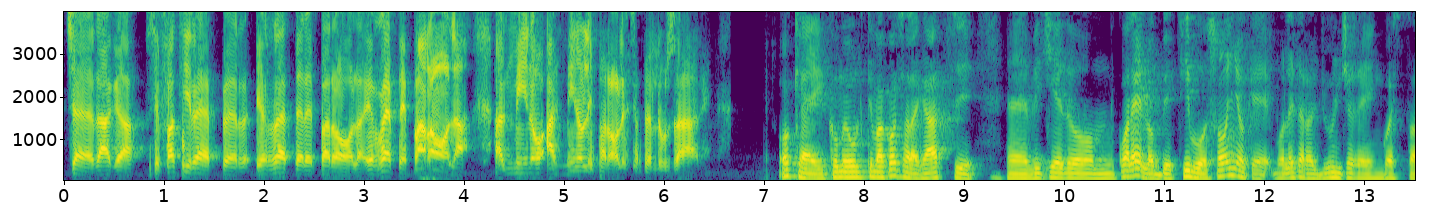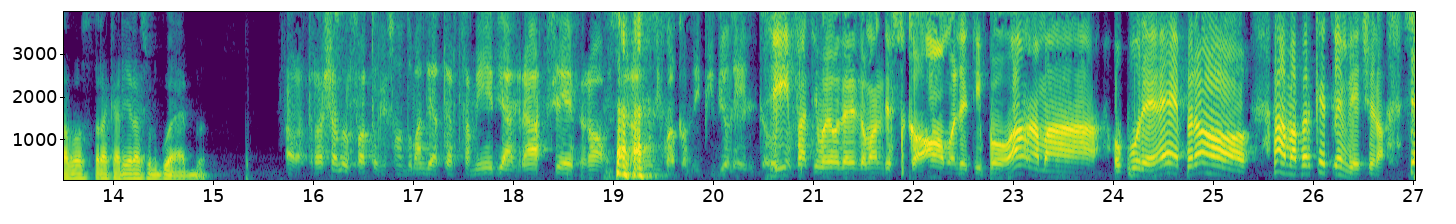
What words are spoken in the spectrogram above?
Cioè, raga, se fate i rapper, il rapper è parola, il rap è parola, almeno, almeno le parole saperle usare. Ok, come ultima cosa ragazzi, eh, vi chiedo mm, qual è l'obiettivo o sogno che volete raggiungere in questa vostra carriera sul web? tralasciando il fatto domande da terza media, grazie, però speravo di qualcosa di più violento. Sì, infatti volevo delle domande scomode, tipo, ah ma, oppure, eh però, ah ma perché tu invece no? Sì,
